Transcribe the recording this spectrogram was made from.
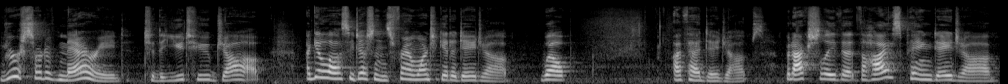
you're sort of married to the YouTube job. I get a lot of suggestions, Fran, why don't you get a day job? Well, I've had day jobs, but actually the, the highest paying day job,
